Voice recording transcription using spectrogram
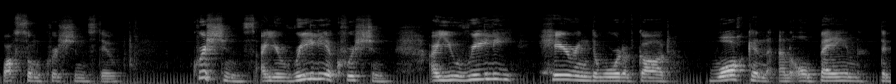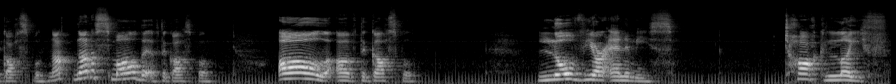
what some Christians do. Christians, are you really a Christian? Are you really hearing the word of God, walking and obeying the gospel? Not not a small bit of the gospel. All of the gospel. Love your enemies. Talk life.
